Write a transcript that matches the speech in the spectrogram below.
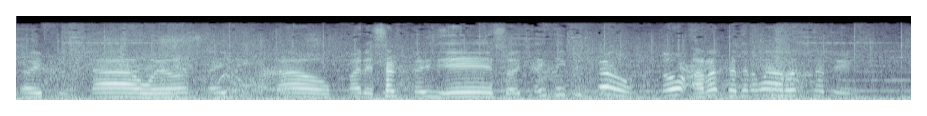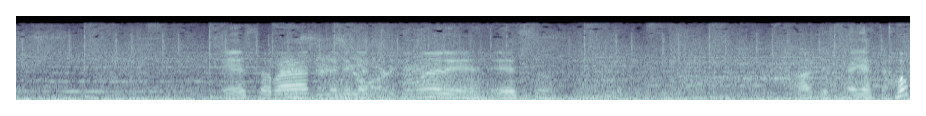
Está ahí pintado, weón. Está ahí pintado. Compadre, salta y eso. Ahí está ahí pintado. No, arráncate nomás, arráncate. Eso, arráncate, concha tu madre. Eso. ¿A dónde está? Ya está. ¡Hop!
